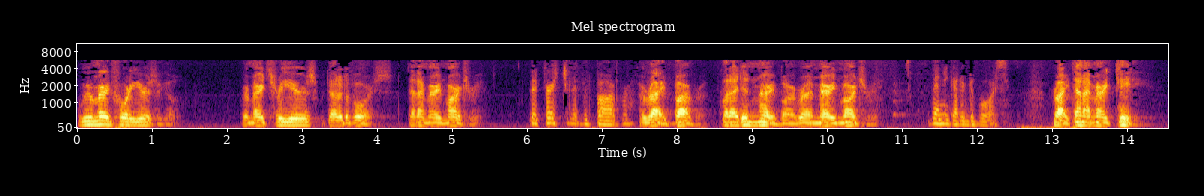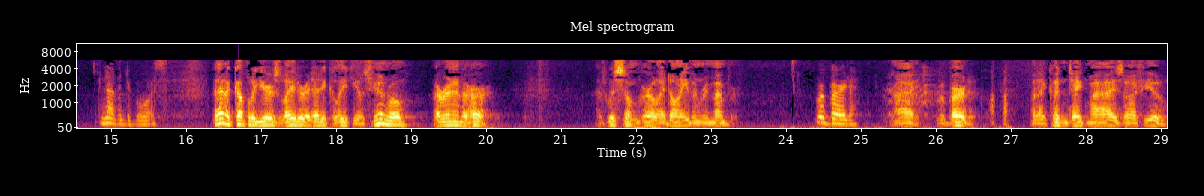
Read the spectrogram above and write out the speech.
We were married 40 years ago. We were married three years, we got a divorce. Then I married Marjorie. But first you lived with Barbara. Uh, right, Barbara. But I didn't marry Barbara, I married Marjorie. Then you got a divorce. Right, then I married Katie. Another divorce. Then a couple of years later at Eddie Colicchio's funeral, I ran into her. I was with some girl I don't even remember. Roberta. Right, Roberta. But I couldn't take my eyes off you.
